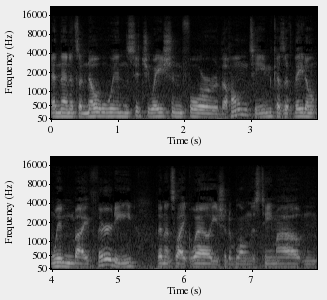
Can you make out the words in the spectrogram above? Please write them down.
and then it's a no-win situation for the home team because if they don't win by 30, then it's like, well, you should have blown this team out, and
